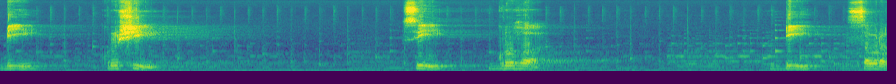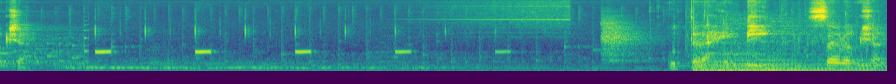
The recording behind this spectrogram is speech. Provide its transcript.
बी. कृषी. सी. गृह. डी. संरक्षण. उत्तर आहे डी संरक्षण.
